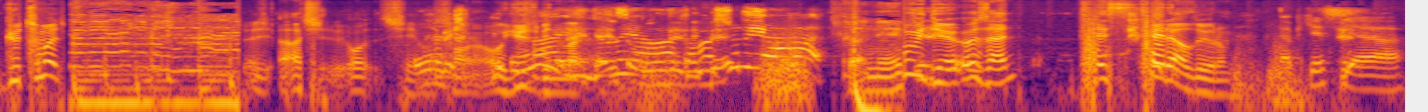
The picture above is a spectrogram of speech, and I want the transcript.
götüme aç o şey 15. sonra, o 100 bin like. Bu video özel testere alıyorum. Ya bir kes ya.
